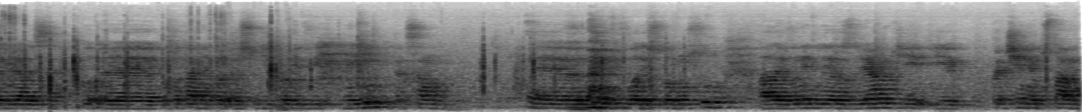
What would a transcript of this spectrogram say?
заявлялися е, клопотання про судді про відвід мені, і так само е, відводи в сторону суду, але вони були розглянуті і причини обставин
